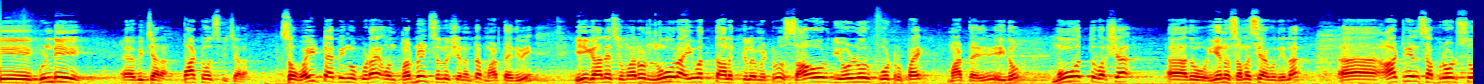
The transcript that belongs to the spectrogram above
ಈ ಗುಂಡಿ ವಿಚಾರ ಪಾಟ್ ಹೋಲ್ಸ್ ವಿಚಾರ. ಸೊ ವೈಟ್ ಟ್ಯಾಪಿಂಗು ಕೂಡ ಒಂದು ಪರ್ಮನೆಂಟ್ ಸೊಲ್ಯೂಷನ್ ಅಂತ ಮಾಡ್ತಾ ಇದೀವಿ. ಈಗಾಗಲೇ ಸುಮಾರು ನೂರ ಐವತ್ನಾಲ್ಕು ಕಿಲೋಮೀಟರ್ ಸಾವಿರದ ಏಳ್ನೂರು ಕೋಟಿ ರೂಪಾಯಿ ಮಾಡ್ತಾ ಇದೀವಿ. ಇದು ಮೂವತ್ತು ವರ್ಷ ಅದು ಏನು ಸಮಸ್ಯೆ ಆಗುದಿಲ್ಲ. ಆರ್ಟಿಎಲ್ ಸಬ್ ರೋಡ್ಸು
